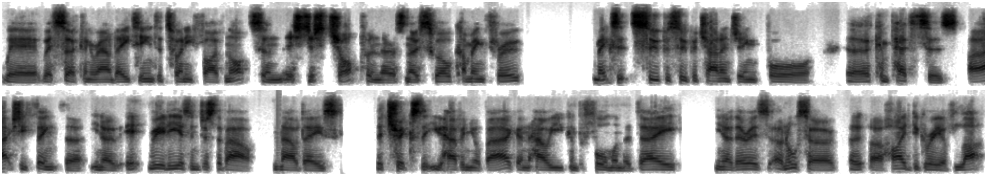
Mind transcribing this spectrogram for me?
we're, we're circling around 18 to 25 knots and it's just chop and there's no swell coming through. Makes it super, super challenging for uh, competitors. I actually think that, you know, it really isn't just about nowadays the tricks that you have in your bag and how you can perform on the day. You know, there is, and also a, a high degree of luck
